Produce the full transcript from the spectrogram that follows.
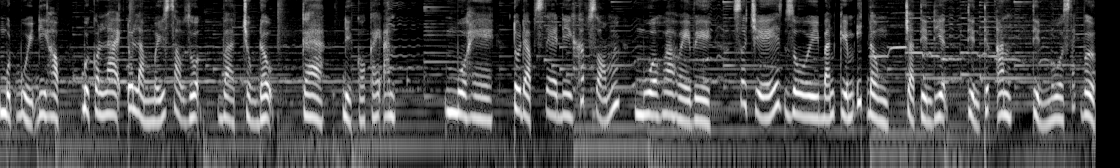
Một buổi đi học, buổi còn lại tôi làm mấy xào ruộng và trồng đậu, cà để có cái ăn. Mùa hè, tôi đạp xe đi khắp xóm mua hoa hòe về, sơ chế rồi bán kiếm ít đồng, trả tiền điện, tiền thức ăn, tiền mua sách vở.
